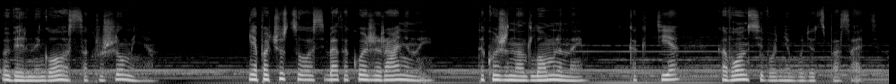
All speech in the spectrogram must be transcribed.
Уверенный голос сокрушил меня. Я почувствовала себя такой же раненой, такой же надломленной, как те, кого он сегодня будет спасать.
